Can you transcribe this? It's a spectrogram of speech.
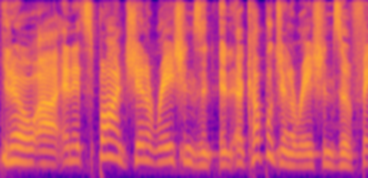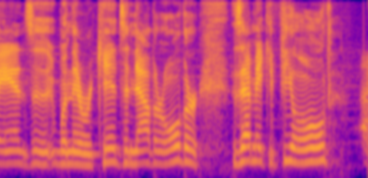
You know, uh, and it spawned generations, and and a couple generations of fans uh, when they were kids, and now they're older. Does that make you feel old?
